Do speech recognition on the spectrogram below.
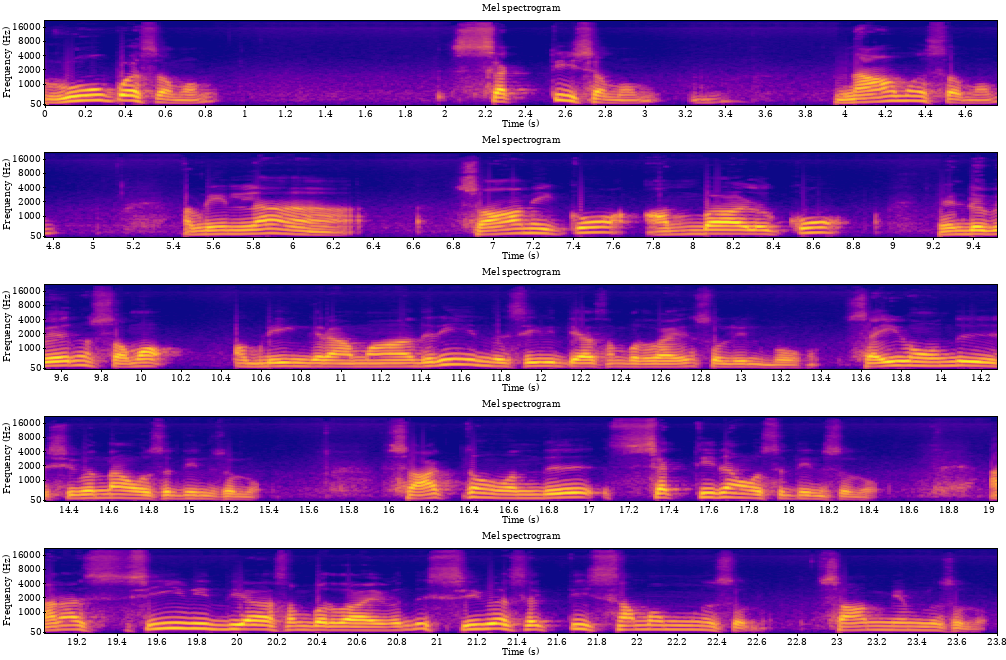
ரூபசமம் ரூப சமம் சக்தி சமம் நாம சமம் அப்படின்லாம் சுவாமிக்கும் அம்பாளுக்கும் ரெண்டு பேரும் சமம். அப்படிங்கிற மாதிரி இந்த சீவித்யா சம்பிரதாயம் சொல்லின்னு போகும். சைவம் வந்து சிவன் தான் வசதின்னு சொல்லும். சாக்தம் வந்து சக்தி தான் வசதின்னு சொல்லும். ஆனால் ஸ்ரீவித்யா சம்பிரதாயம் வந்து சிவசக்தி சமம்னு சொல்லும். சாமியம்னு சொல்லும்.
